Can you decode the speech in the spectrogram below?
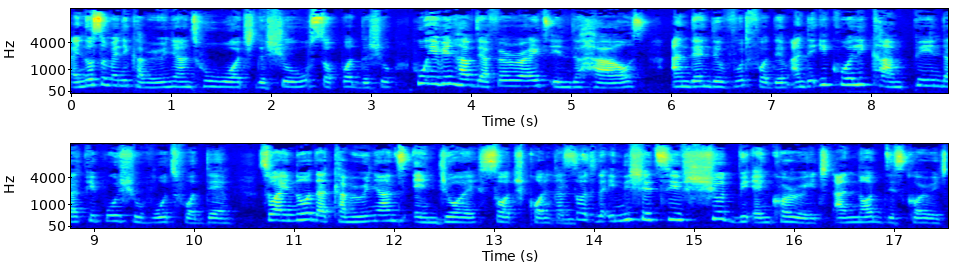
I know so many Cameroonians who watch the show, who support the show, who even have their favorites in the house and then they vote for them and they equally campaign that people should vote for them. So I know that Cameroonians enjoy such content. As such, the initiative should be encouraged and not discouraged.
